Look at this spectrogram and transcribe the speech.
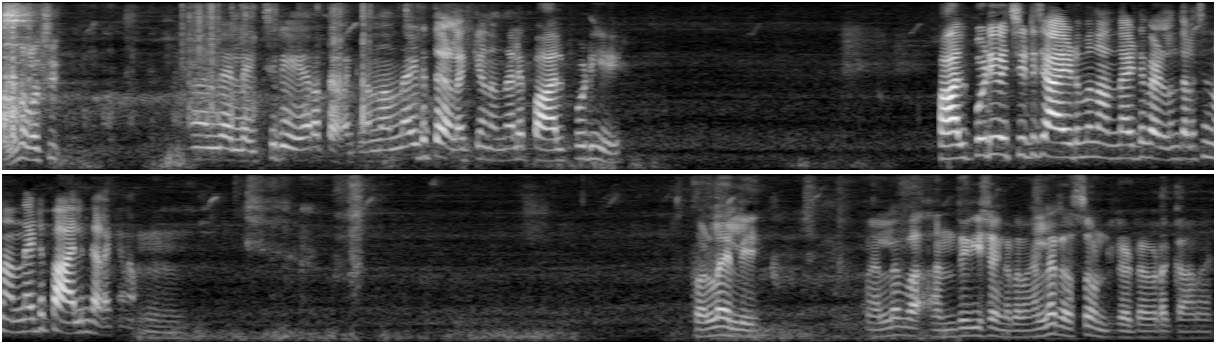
അല്ലല്ല തിളച്ച് അല്ല അല്ല ഇച്ചിരി ഏറെ തിളക്കണം. നന്നായിട്ട് തിളക്കണം. എന്നാലേ പാൽപ്പൊടിയേ. പാൽപ്പൊടി വെച്ചിട്ട് ചായ ഇടുമ്പോൾ നന്നായിട്ട് വെള്ളം തിളച്ച് നന്നായിട്ട് പാലും തിളക്കണം. കൊള്ളല്ലേ നല്ല അന്തരീക്ഷം കേട്ടോ. നല്ല രസമുണ്ട് കേട്ടോ ഇവിടെ കാണാൻ.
